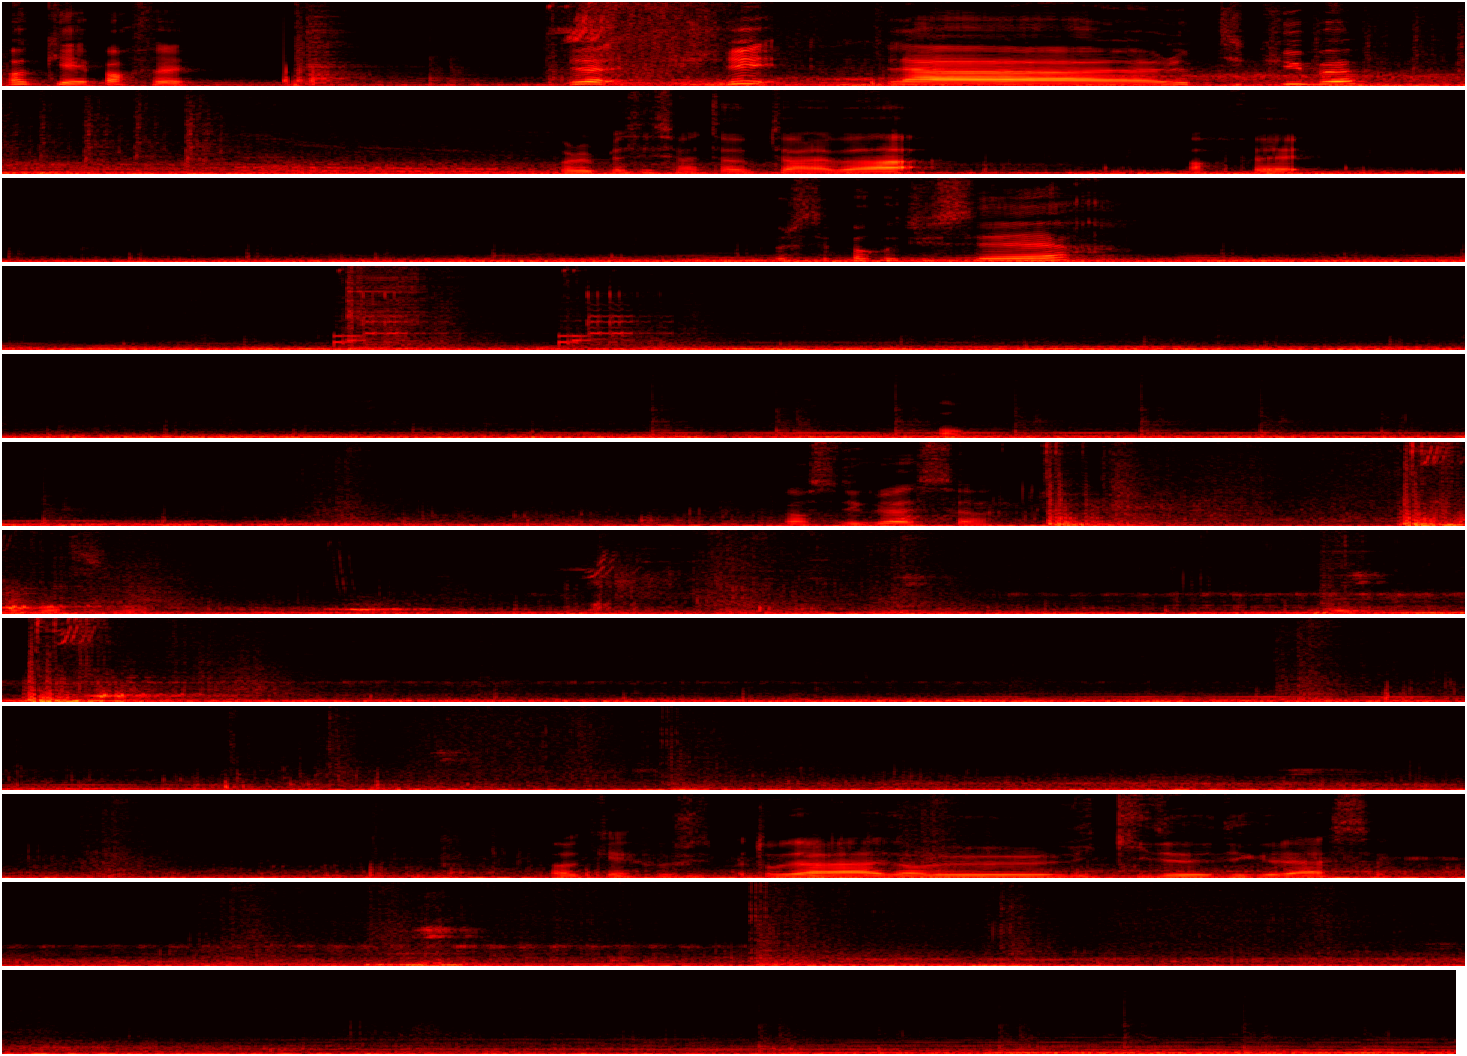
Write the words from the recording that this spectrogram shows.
Ok, parfait. J'ai la... le petit cube. Le placer sur l'interrupteur là-bas. Parfait. Je sais pas quoi tu sers. Bon. Non, c'est dégueulasse ça. Je m'en Ok, faut juste pas tomber dans, le liquide dégueulasse.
